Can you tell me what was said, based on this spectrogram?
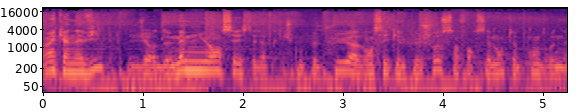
rien qu'un avis, de même nuancé, c'est-à-dire que tu ne peux plus avancer quelque chose sans forcément te prendre une,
